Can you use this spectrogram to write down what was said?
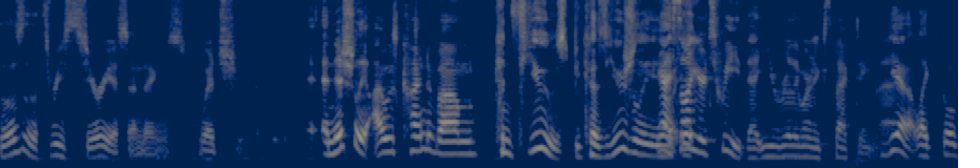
So those are the three serious endings, which initially I was kind of um confused because usually Yeah, I saw it- your tweet that you really weren't expecting that. yeah like go,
